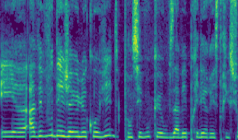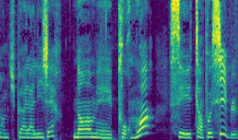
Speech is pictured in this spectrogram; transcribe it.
Et euh, avez-vous déjà eu le Covid? Pensez-vous que vous avez pris les restrictions un petit peu à la légère? Non, mais pour moi, c'est impossible.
